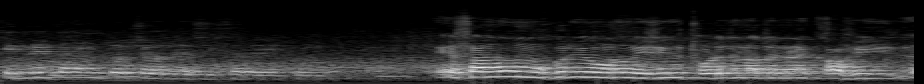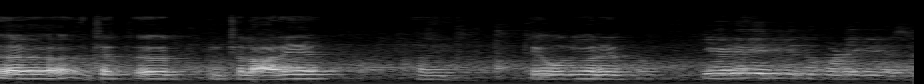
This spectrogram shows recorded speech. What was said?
ਕਿੰਨੇ ਟਾਈਮ ਤੋਂ ਚੱਲ ਰਿਹਾ ਸੀ ਸਰ ਇਹ ਕੋਈ? ਇਹ ਸਾਨੂੰ ਮੁਖਰੀ ਹੋਣ ਹੋਈ ਸੀ ਥੋੜੇ ਦਿਨਾਂ ਤੋਂ ਇਹਨਾਂ ਨੇ ਕਾਫੀ ਇੱਥੇ ਚਲਾ ਰਹੇ ਆ ਅਸੀਂ ਤੇ ਉਹਦੇ ਬਾਰੇ ਕਿਹੜੇ ਏਰੀਆ ਤੋਂ ਫੜੇ ਗਏ ਸਰ?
